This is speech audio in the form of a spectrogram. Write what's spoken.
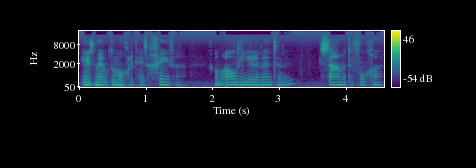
heeft mij ook de mogelijkheid gegeven om al die elementen samen te voegen.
